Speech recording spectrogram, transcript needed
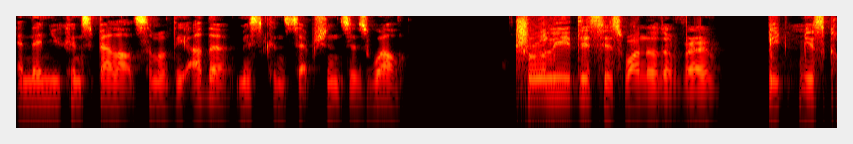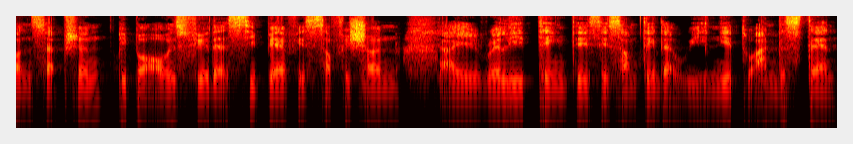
And then you can spell out some of the other misconceptions as well. Truly, this is one of the very big misconception. People always feel that CPF is sufficient. I really think this is something that we need to understand.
